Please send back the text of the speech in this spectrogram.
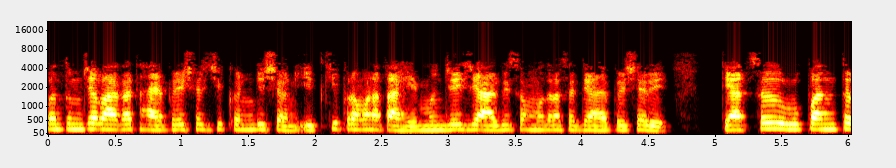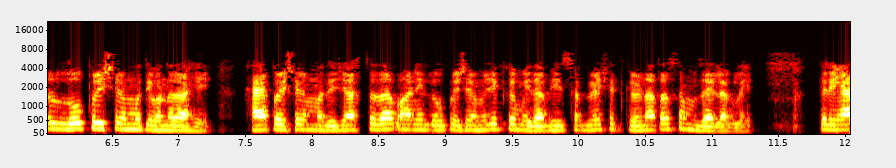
पण तुमच्या भागात हाय प्रेशरची कंडिशन इतकी प्रमाणात आहे. म्हणजे जे अरबी समुद्रात सध्या हाय प्रेशर आहे त्याचं रूपांतर लो प्रेशरमध्ये होणार आहे. हाय प्रेशरमध्ये जास्त दाब आणि लो प्रेशर म्हणजे कमी दाब हे सगळ्या शेतकऱ्यांना आता समजायला लागलंय. तर ह्या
